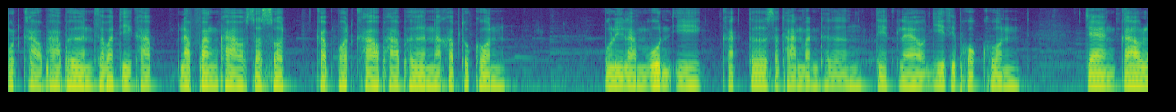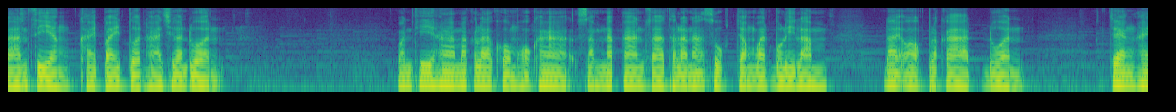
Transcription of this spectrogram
มดข่าวพาเพลิน สวัสดีครับ รับฟังข่าวสดๆ กับมดข่าวพาเพลินนะครับทุกคน บุรีรัมย์วุ่นอีก คัตเตอร์สถานบันเทิง ติดแล้ว 26 คน แจ้ง 9 ล้านเสียง ใครไปตรวจหาเชื้อด่วน วันที่ 5 มกราคม 65 สำนักงานสาธารณสุขจังหวัดบุรีรัมย์ได้ออกประกาศด่วน แจ้งให้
